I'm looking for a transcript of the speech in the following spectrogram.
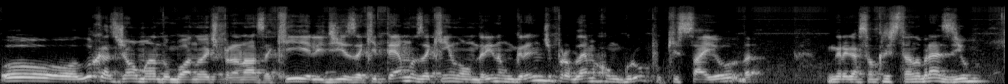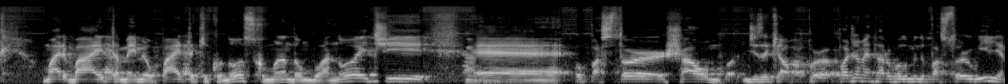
o Lucas John manda um boa noite para nós aqui. Ele diz aqui: temos aqui em Londrina um grande problema com um grupo que saiu da congregação cristã no Brasil. Mário Bai, também meu pai, está aqui conosco, manda um boa noite. É, o pastor Shaw diz aqui, ó, pode aumentar o volume do pastor William.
